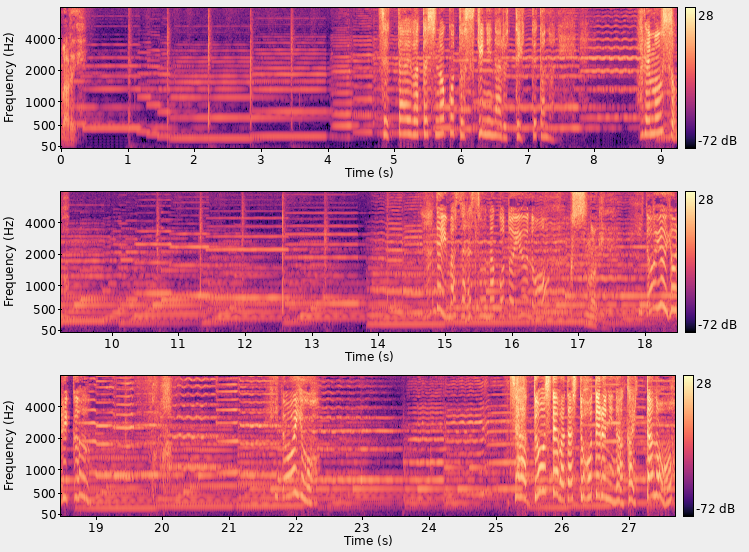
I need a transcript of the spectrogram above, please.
悪い。絶対私のこと好きになるって言ってたのに。あれも嘘どうして私とホテルになんか行ったの？ね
